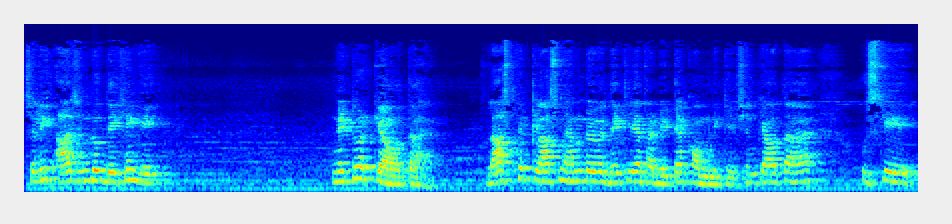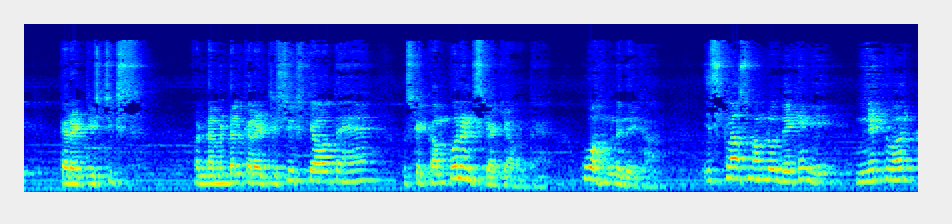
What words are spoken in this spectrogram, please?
चलिए, आज हम लोग देखेंगे नेटवर्क क्या होता है। लास्ट के क्लास में हमने देख लिया था डेटा कम्युनिकेशन क्या होता है, उसके कैरेक्टरिस्टिक्स, फंडामेंटल कैरेक्टरिस्टिक्स क्या होते हैं, उसके कंपोनेंट्स क्या क्या होते हैं, वो हमने देखा। इस क्लास में हम लोग देखेंगे नेटवर्क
